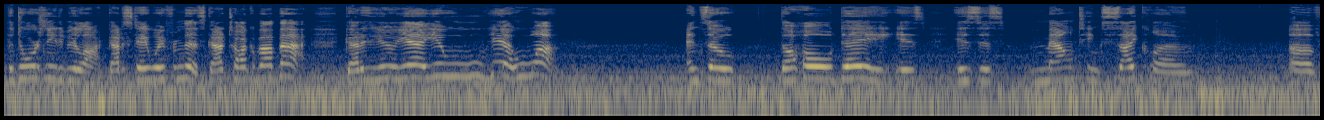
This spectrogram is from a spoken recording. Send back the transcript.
The doors need to be locked. Got to stay away from this. Got to talk about that. Got to do, yeah, yeah, ooh, yeah, ooh, what? And so the whole day is is this mounting cyclone of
